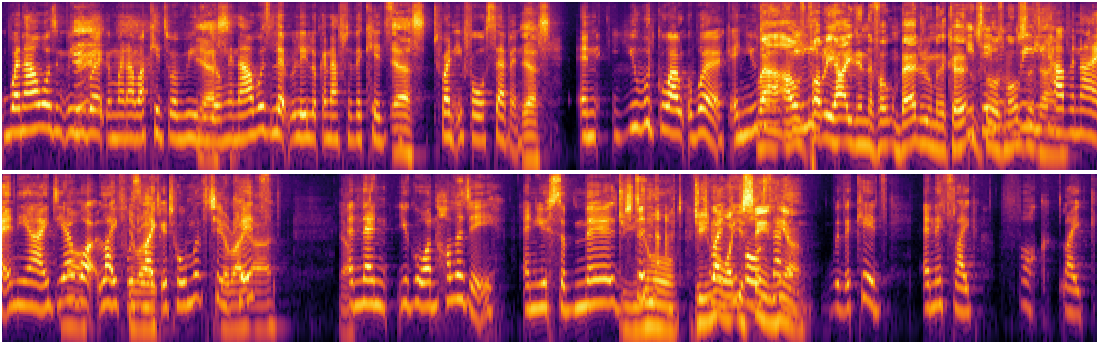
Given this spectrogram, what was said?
when I wasn't really working when our kids were really Yes. young and I was literally looking after the kids Yes. twenty four seven. Yes. And you would go out to work and you Well, I was really, probably hiding in the fucking bedroom with the curtains closed most really of the time. have an, any idea No, what life was you're like at home with 2 You're right, kids. aye. Yeah. And then you go on holiday and you're submerged Do you in know- do you know what you're 24/7 here? with the kids, and it's like fuck, like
